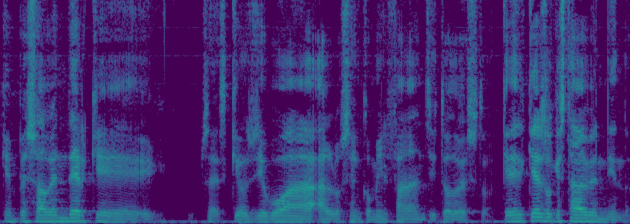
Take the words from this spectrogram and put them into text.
que empezó a vender que, ¿sabes? que os llevó a, a los 5.000 fans y todo esto? ¿Qué, ¿Qué es lo que estaba vendiendo?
